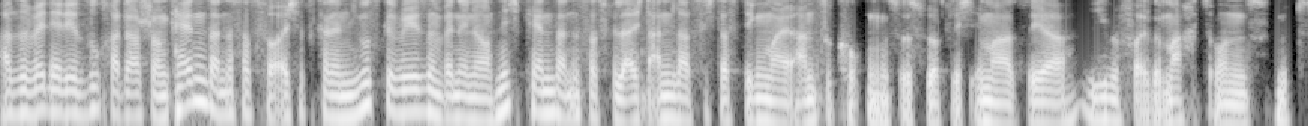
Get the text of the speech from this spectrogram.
Also wenn ihr den Sucher da schon kennt, dann ist das für euch jetzt keine News gewesen. Wenn ihr ihn noch nicht kennt, dann ist das vielleicht Anlass, sich das Ding mal anzugucken. Es ist wirklich immer sehr liebevoll gemacht und mit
